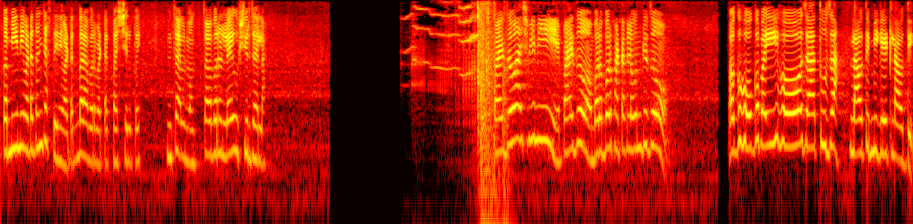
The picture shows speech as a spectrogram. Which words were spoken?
कमी नाही वाटत आणि जास्त नाही वाटत. बराबर वाटत पाचशे रुपये. चाल मग. चाल बरं लय उशीर झाला. पाहिजो अश्विनी. पाहिजो बरोबर फाटक लावून घेजो अगं हो ग बाई हो जा तू जा. लावते मी गेट लावते.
